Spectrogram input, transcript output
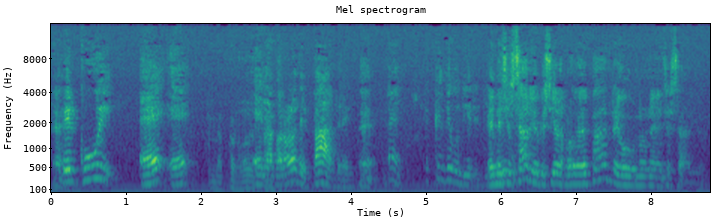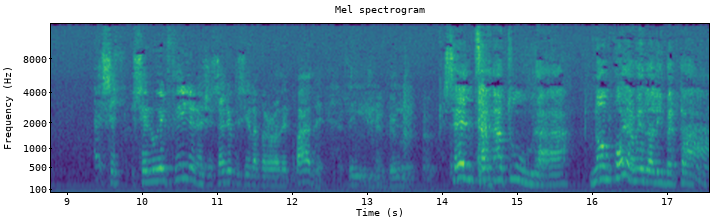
eh, eh. per cui è, è, la, parola è la, parola del padre. Eh. eh che devo dire? È necessario che sia la parola del padre o non è necessario? Eh, se, se, lui è il figlio è necessario che sia la parola del padre. Del, del... Senza natura non puoi avere la libertà. Ah.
